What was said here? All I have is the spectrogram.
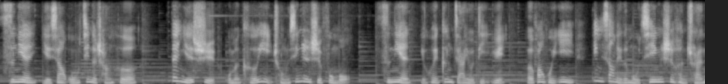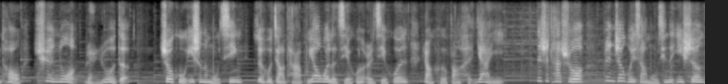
思念也像无尽的长河。但也许我们可以重新认识父母，思念也会更加有底蕴。何方回忆，印象里的母亲是很传统、怯懦、软弱的，受苦一生的母亲，最后叫他不要为了结婚而结婚，让何方很讶异。但是他说，认真回想母亲的一生，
